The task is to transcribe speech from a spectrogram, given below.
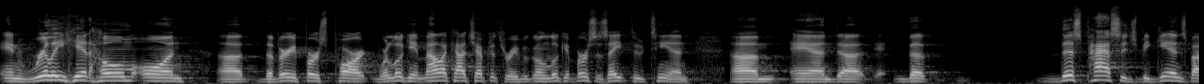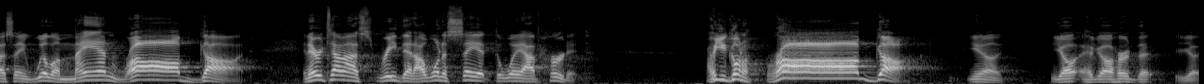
and really hit home on uh, the very first part. We're looking at Malachi chapter 3. We're going to look at verses 8 through 10. Um, and the this passage begins by saying, Will a man rob God? And every time I read that, I want to say it the way I've heard it. Are you going to rob God? You know, y'all, have y'all heard that? Yeah.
